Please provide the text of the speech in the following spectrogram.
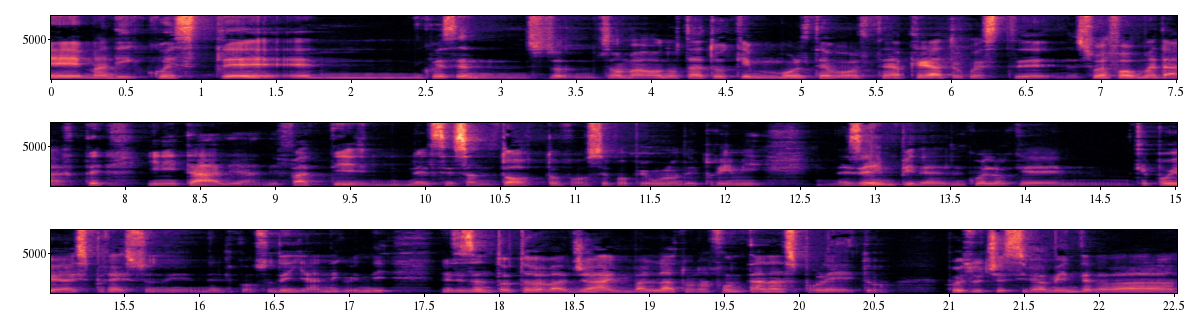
E, ma di queste, eh, queste, insomma, ho notato che molte volte ha creato queste sue forme d'arte in Italia. Difatti, nel 68, forse proprio uno dei primi esempi di quello che, che, poi ha espresso nel, nel corso degli anni. Quindi, nel 68 aveva già imballato una fontana a Spoleto poi successivamente aveva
